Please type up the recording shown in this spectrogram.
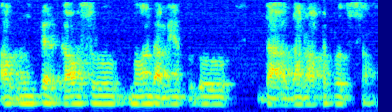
algum percalço no andamento do, da, da nossa produção.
